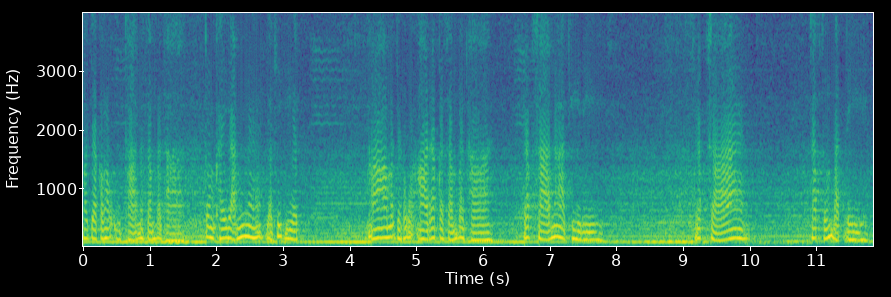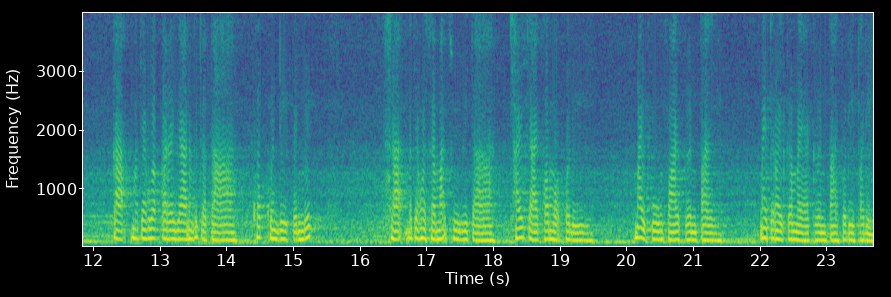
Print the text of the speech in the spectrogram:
มาจากคำว่าอุทานสัมปทา ต้องขยันนะอย่าขี้เกียจอามาจากคำว่าอารักษสัมปทา รักษาหน้าที่ดี รักษาทรัพย์สมบัติดี กะมาจากว่ากัลยาณมิตรตาคบคนดีเป็นมิตรสะมาจากว่าสมชีวิตา ใช้จ่ายพอเหมาะพอดี ไม่ฟูมฟายเกินไป ไม่ตรายกระแมเกินไปพอดีพอดี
